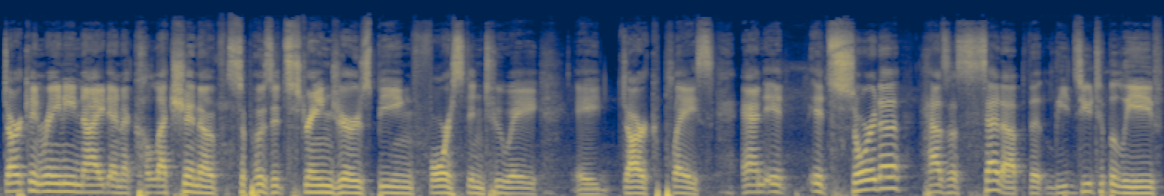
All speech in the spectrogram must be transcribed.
dark and rainy night and a collection of supposed strangers being forced into a a dark place and it it sorta has a setup that leads you to believe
